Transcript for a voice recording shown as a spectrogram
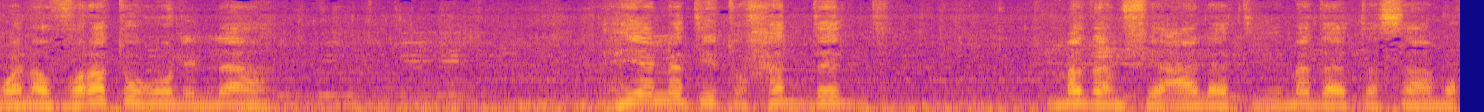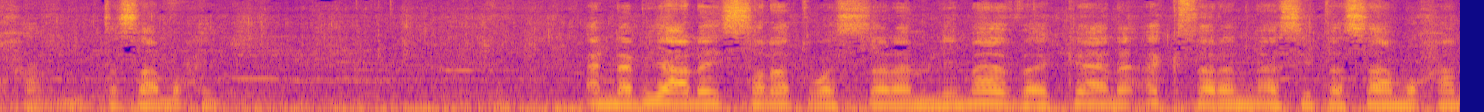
ونظرته لله هي التي تحدد مدى انفعالاته مدى تسامحه تسامحه. النبي عليه الصلاة والسلام لماذا كان أكثر الناس تسامحا؟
